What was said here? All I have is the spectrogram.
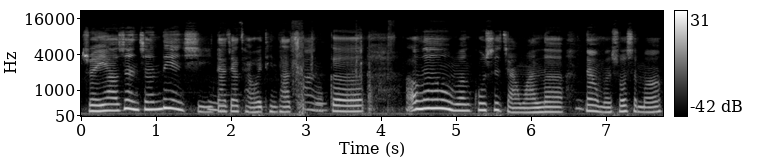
所以要认真练习，大家才会听他唱歌。好了，我们故事讲完了，那我们说什么？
